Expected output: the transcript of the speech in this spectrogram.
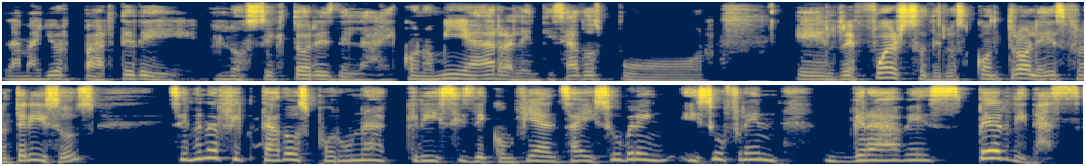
la mayor parte de los sectores de la economía ralentizados por el refuerzo de los controles fronterizos se ven afectados por una crisis de confianza y sufren, y sufren graves pérdidas.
